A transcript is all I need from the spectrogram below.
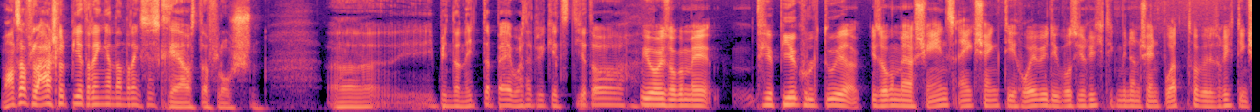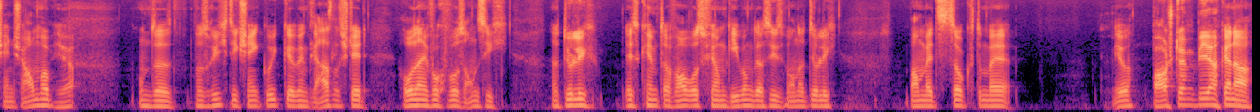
wenn sie ein Flaschel Bier trinken, dann trinken sie es gleich aus der Flaschen. Äh, ich bin da nicht dabei, ich weiß nicht, wie geht es dir da? Ja, ich sage mal, für Bierkultur, ich sage mal, ein schönes eingeschenkte halbe, die was ich richtig mit einem schönen Bord habe, das richtig schönen Schaum habe Ja. und äh, was richtig schön goldgelb im Glasl steht, hat einfach was an sich. Natürlich, es kommt darauf an, was für Umgebung das ist. Wenn natürlich, wenn man jetzt sagt, einmal, ja, Baustellenbier. genau,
